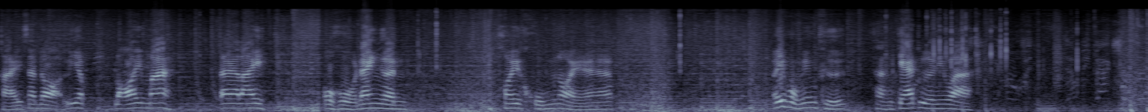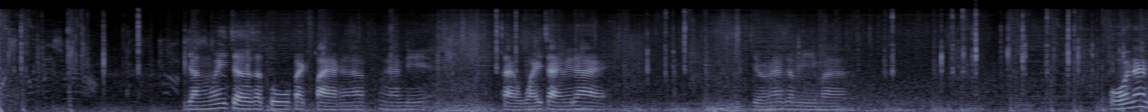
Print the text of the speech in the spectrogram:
ขายสะเดาะเรียบร้อยมาได้อะไร โอ้โห ได้เงิน ค่อยคุ้มหน่อยนะครับเอ้ย ผมยังถือถังแก๊สอยู่เลยนี่ว่า ยังไม่เจอศัตรูแปลกๆนะครับ งานนี้แต่ไว้ใจไม่ได้ เดี๋ยวน่าจะมีมา โอ้นั่น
